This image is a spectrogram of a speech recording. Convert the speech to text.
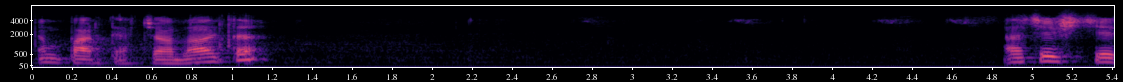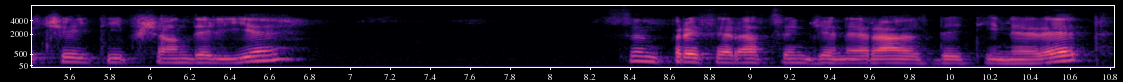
în partea cealaltă. Acești cercei tip șandelie sunt preferați în general de tineret,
